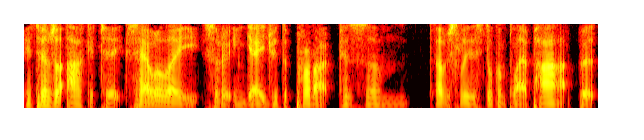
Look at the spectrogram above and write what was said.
in terms of architects, how will they sort of engage with the product? Because um, obviously they still can play a part, but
